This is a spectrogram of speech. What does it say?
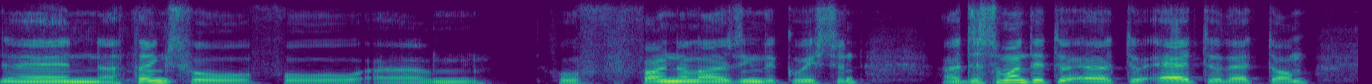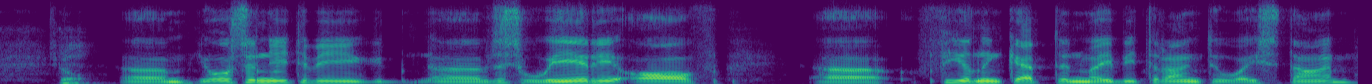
and uh, thanks for for um, for finalizing the question. I just wanted to uh, to add to that, Tom. Sure. Um, you also need to be uh, just wary of uh, fielding captain maybe trying to waste time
